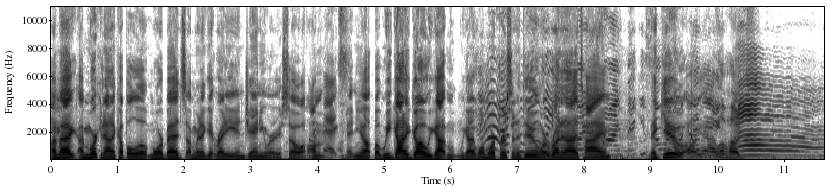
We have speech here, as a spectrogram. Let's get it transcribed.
I'm I'm working on a couple more beds. I'm gonna get ready in January, so I'm, I'm hitting you up. But we gotta go. We got we got one more person to do. and We're running out of time. Thank you. so Thank you. Oh, yeah, I love hugs. Ah.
